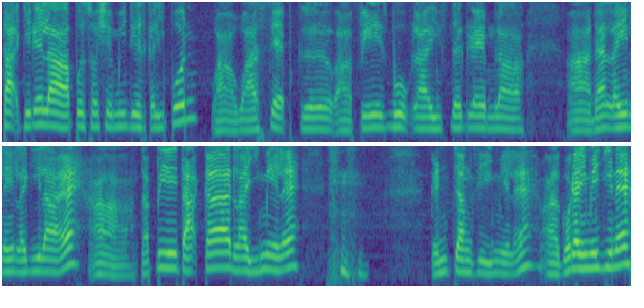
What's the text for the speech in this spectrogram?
Tak kira lah apa social media sekalipun. Wah, WhatsApp ke, uh, Facebook lah, Instagram lah. Ha, dan lain-lain lagi lah eh. Ha, tapi takkan lah email eh. Kencang si email eh. Ha, korang imagine eh.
